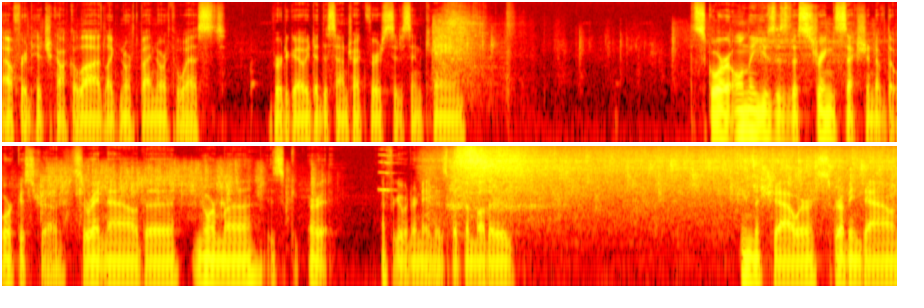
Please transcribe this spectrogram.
Alfred Hitchcock a lot, like North by Northwest, Vertigo. He did the soundtrack for Citizen Kane. The score only uses the string section of the orchestra. So right now, the Norma is, or I forget what her name is, but the mother is in the shower, scrubbing down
